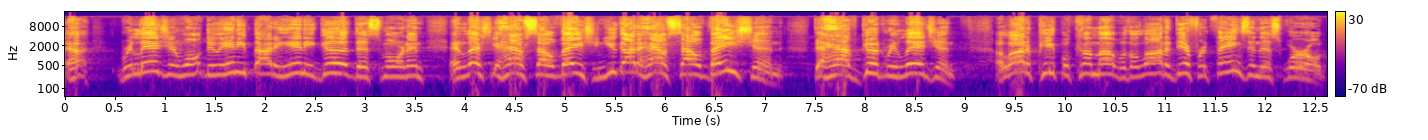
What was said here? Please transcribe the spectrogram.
Uh, religion won't do anybody any good this morning unless you have salvation. You got to have salvation to have good religion. A lot of people come up with a lot of different things in this world.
